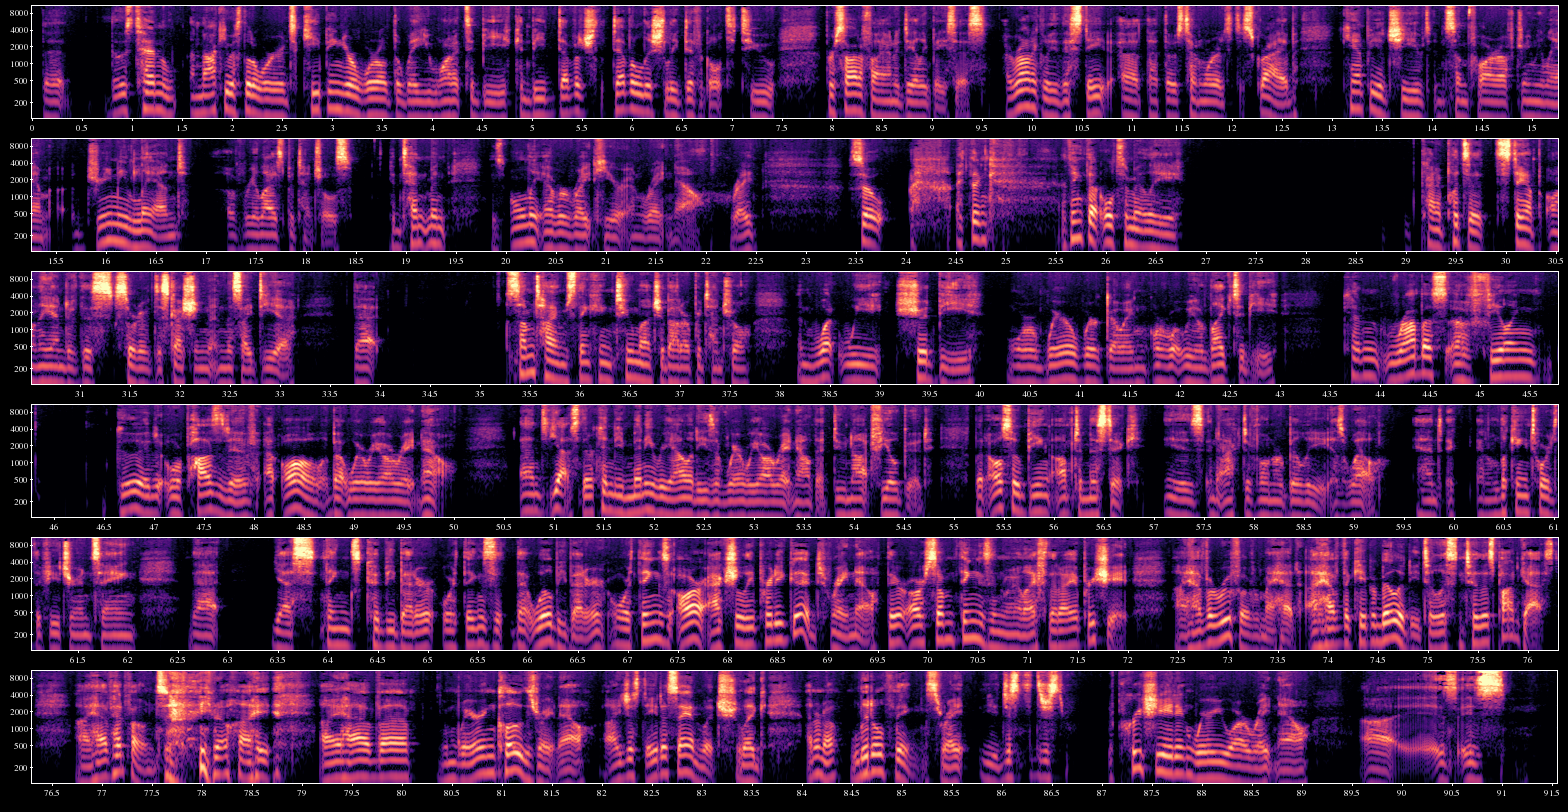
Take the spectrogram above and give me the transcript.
The those 10 innocuous little words, keeping your world the way you want it to be, can be devilish, devilishly difficult to personify on a daily basis. Ironically, the state uh, that those 10 words describe can't be achieved in some far off dreamy land, dreamy land of realized potentials. Contentment is only ever right here and right now, right? So I think I think that ultimately kind of puts a stamp on the end of this sort of discussion and this idea that sometimes thinking too much about our potential and what we should be or where we're going or what we would like to be can rob us of feeling good or positive at all about where we are right now. And yes, there can be many realities of where we are right now that do not feel good, but also being optimistic is an act of vulnerability as well, and and looking towards the future and saying that yes, things could be better, or things that, that will be better, or things are actually pretty good right now. There are some things in my life that I appreciate. I have a roof over my head. I have the capability to listen to this podcast. I have headphones. you know, I I have uh, I'm wearing clothes right now. I just ate a sandwich. Like I don't know, little things, right? You just just appreciating where you are right now uh, is is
